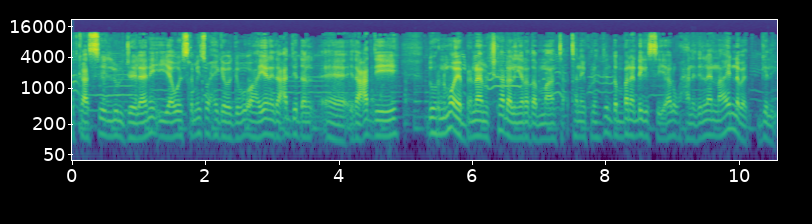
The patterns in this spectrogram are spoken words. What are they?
codadkaasi lul jeylaani iyo aweys khamiis waxay gebagabo u hayeen idaacaddii eh, duhurnimo ee barnaamijka dhallinyarada maanta. Tan iyo kulantiin dambena dhegaystayaal waxaan idin leenahay nabadgelyo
